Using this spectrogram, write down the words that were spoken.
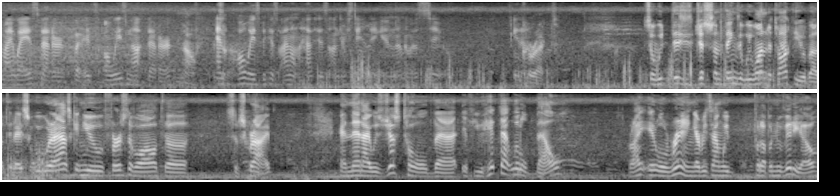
my way is better, but it's always not better. No. it's and not. always because I don't have his understanding and none of us do. You know? Correct. So we, this is just some things that we wanted to talk to you about today. So we were asking you first of all to subscribe, and then I was just told that if you hit that little bell, right, it will ring every time we put up a new video,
